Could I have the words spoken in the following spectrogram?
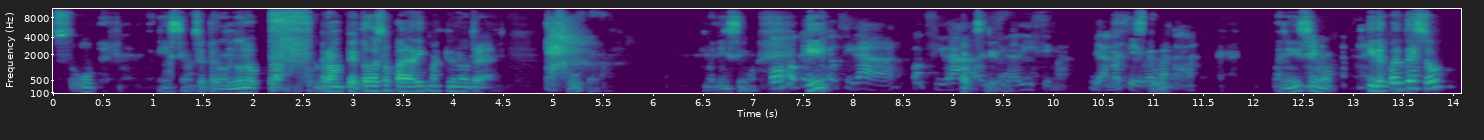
Súper. Buenísimo, ¿cierto? Donde uno rompe todos esos paradigmas que uno trae. Buenísimo. Ojo que es oxidada, oxidada, oxidadísima. Ya no sirve para nada. Buenísimo. Y después de eso,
